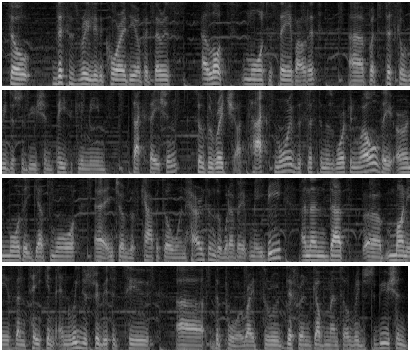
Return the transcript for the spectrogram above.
So this is really the core idea of it. There is a lot more to say about it, uh, but fiscal redistribution basically means taxation. So the rich are taxed more if the system is working well, they earn more, they get more uh, in terms of capital or inheritance or whatever it may be, and then that uh, money is then taken and redistributed to uh, the poor, right, through different governmental redistribution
